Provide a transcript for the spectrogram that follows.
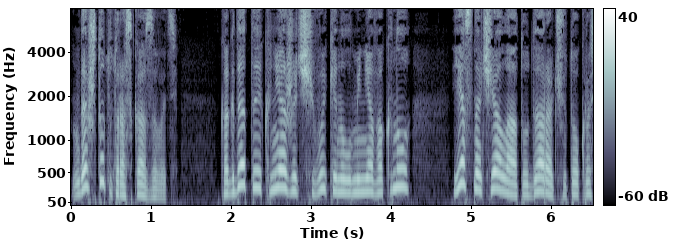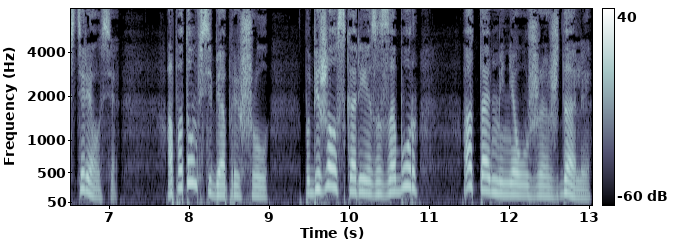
«Да что тут рассказывать? Когда ты, княжич, выкинул меня в окно, я сначала от удара чуток растерялся, а потом в себя пришел, побежал скорее за забор, а там меня уже ждали.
